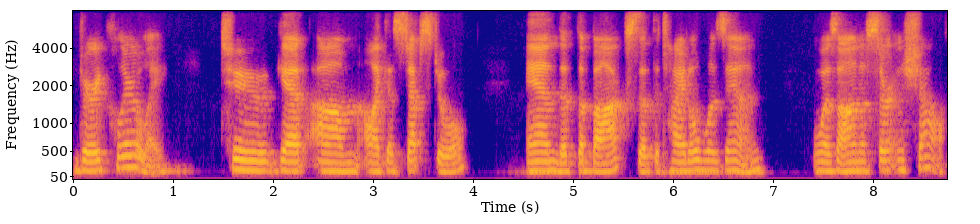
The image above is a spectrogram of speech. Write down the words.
very clearly to get um, like a step stool and that the box that the title was in was on a certain shelf.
